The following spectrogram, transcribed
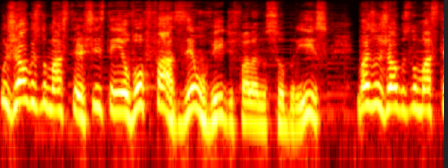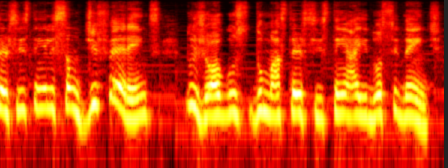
Os jogos do Master System, eu vou fazer um vídeo falando sobre isso, mas os jogos do Master System, eles são diferentes dos jogos do Master System aí do ocidente.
